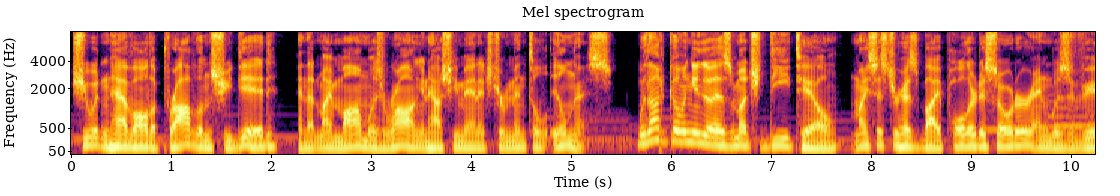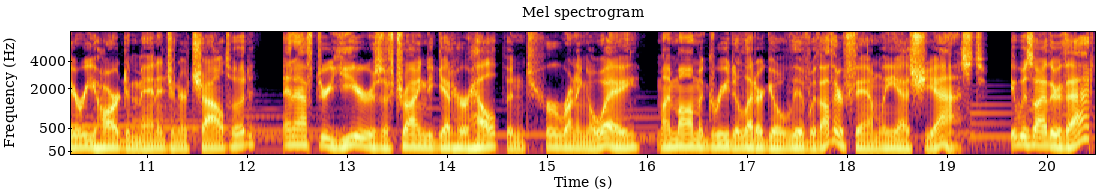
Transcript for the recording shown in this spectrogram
she wouldn't have all the problems she did, and that my mom was wrong in how she managed her mental illness. Without going into as much detail, my sister has bipolar disorder and was very hard to manage in her childhood. And after years of trying to get her help and her running away, my mom agreed to let her go live with other family as she asked. It was either that,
